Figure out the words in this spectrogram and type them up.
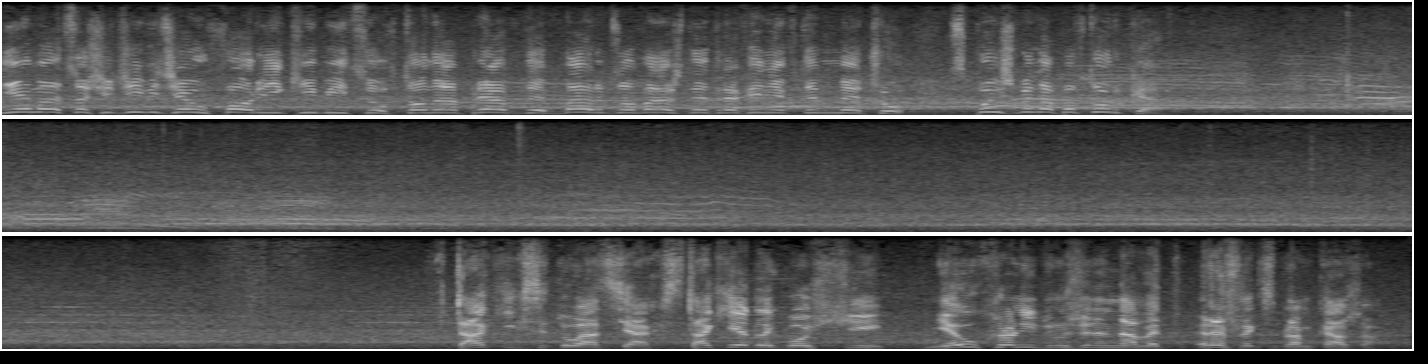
Nie ma co się dziwić euforii kibiców, to naprawdę bardzo ważne trafienie w tym meczu. Spójrzmy na powtórkę. W takich sytuacjach, z takiej odległości nie uchroni drużyny nawet refleks bramkarza.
